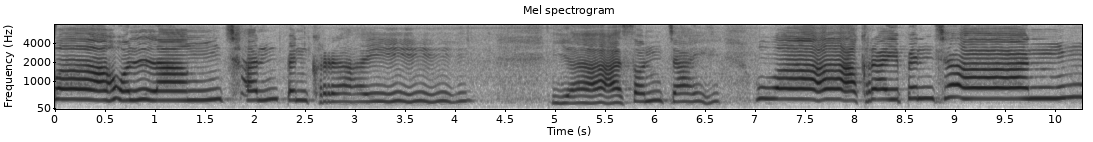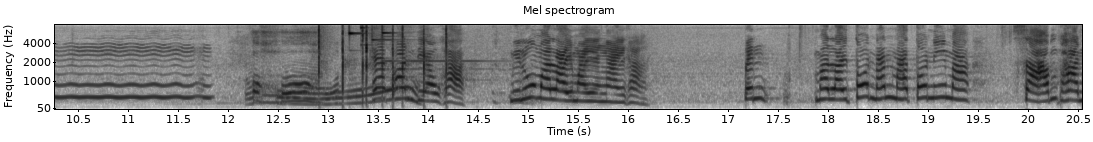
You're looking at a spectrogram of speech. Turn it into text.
ว่าหนหลังฉันเป็นใคร อย่าสนใจว่าใครเป็นฉัน โอ้โห แค่ท่อนเดียวค่ะ มีรู้มาลายมายังไงค่ะ เป็นมาลายต้นนั้นมาต้นนี้มาสามพัน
